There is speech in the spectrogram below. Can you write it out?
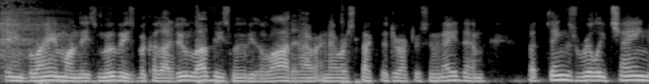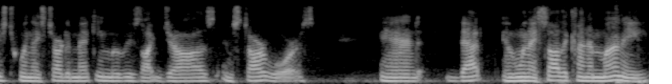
put any blame on these movies because I do love these movies a lot and I, and I respect the directors who made them. But things really changed when they started making movies like Jaws and Star Wars. And that, and when they saw the kind of money,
